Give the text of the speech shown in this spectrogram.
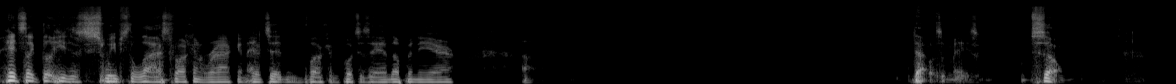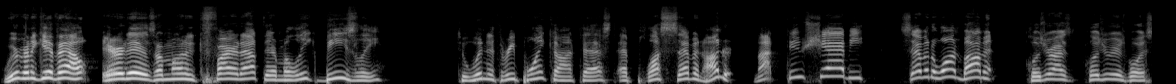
hits like the, he just sweeps the last fucking rack and hits it and fucking puts his hand up in the air. Uh, that was amazing. So we're gonna give out. Here it is. I'm gonna fire it out there. Malik Beasley to win the three point contest at plus 700. Not too shabby. Seven to one. Bomb it. Close your eyes. Close your ears, boys.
